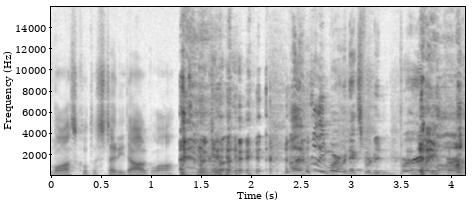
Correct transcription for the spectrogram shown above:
law school to study dog law. I'm really more of an expert in bird law.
